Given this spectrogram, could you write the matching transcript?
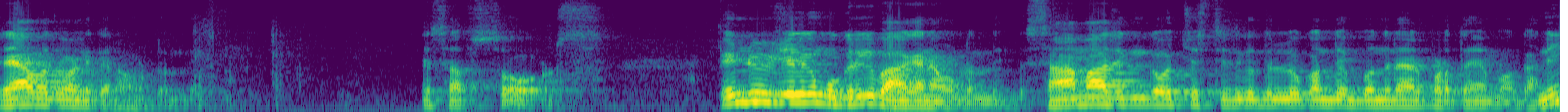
రేవతి వాళ్ళకి ఎలా ఉంటుంది ఎస్ ఆఫ్ సోర్ట్స్ ఇండివిజువల్గా ముగ్గురికి బాగానే ఉంటుంది. సామాజికంగా వచ్చే స్థితిగతుల్లో కొంత ఇబ్బందులు ఏర్పడతాయేమో కానీ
